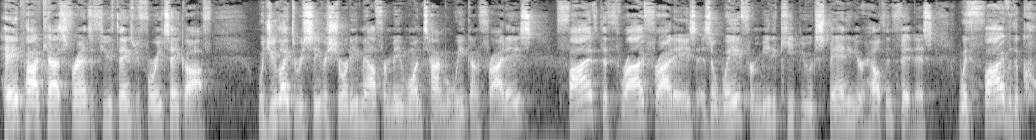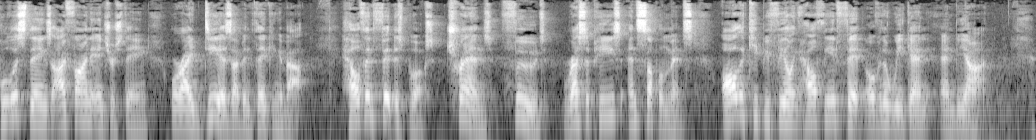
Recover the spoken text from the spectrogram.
Hey, podcast friends, a few things before you take off. Would you like to receive a short email from me one time a week on Fridays? Five to Thrive Fridays is a way for me to keep you expanding your health and fitness with five of the coolest things I find interesting or ideas I've been thinking about. Health and fitness books, trends, foods, recipes, and supplements, all to keep you feeling healthy and fit over the weekend and beyond.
